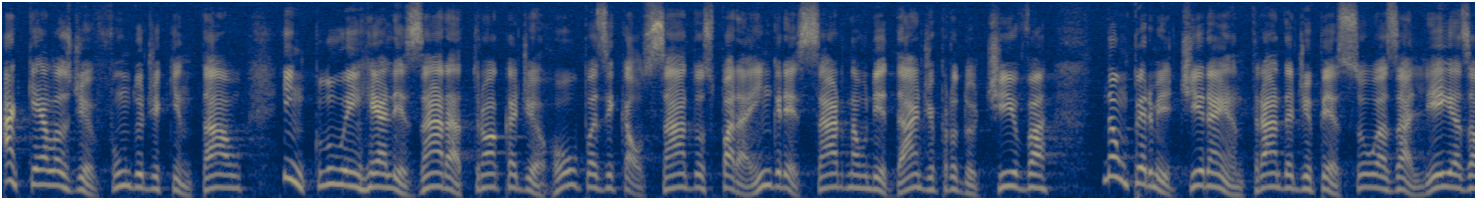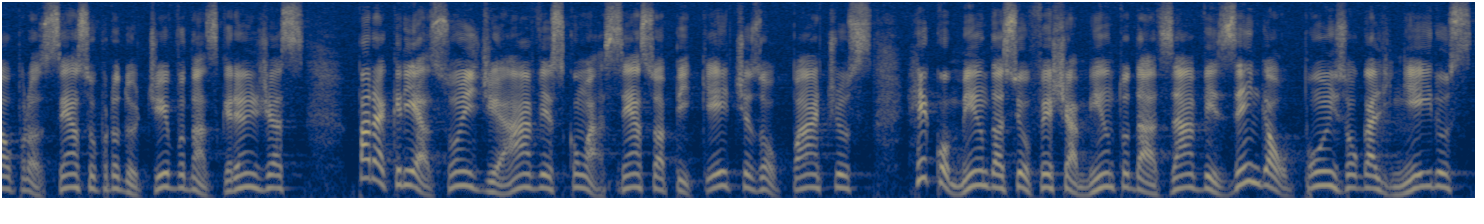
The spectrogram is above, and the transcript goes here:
aquelas de fundo de quintal, incluem realizar a troca de roupas e calçados para ingressar na unidade produtiva, não permitir a entrada de pessoas alheias ao processo produtivo nas granjas, para criações de aves com acesso a piquetes ou pátios, recomenda-se o fechamento das aves em galpões ou galinheiros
